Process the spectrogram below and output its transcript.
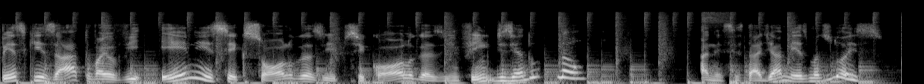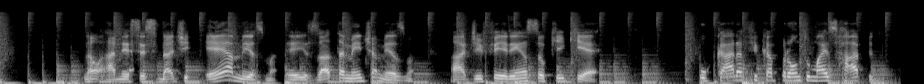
pesquisar, tu vai ouvir N sexólogas e psicólogas, enfim, dizendo não. A necessidade é a mesma dos dois. Não, a necessidade é a mesma, é exatamente a mesma. A diferença o que que é? O cara fica pronto mais rápido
